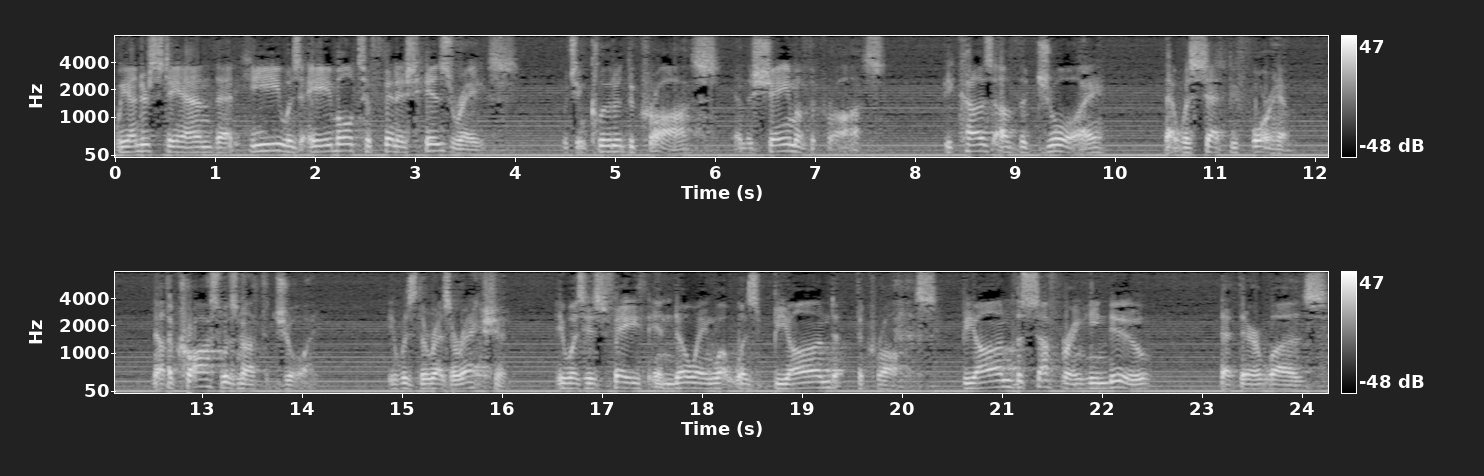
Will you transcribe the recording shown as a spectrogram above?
We understand that He was able to finish His race, which included the cross and the shame of the cross, because of the joy that was set before him. Now, the cross was not the joy, it was the resurrection. It was his faith in knowing what was beyond the cross, beyond the suffering. He knew that there was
